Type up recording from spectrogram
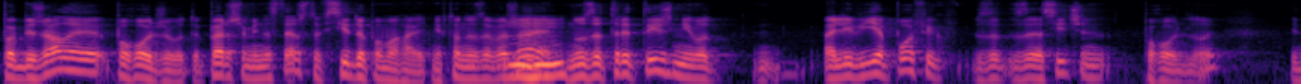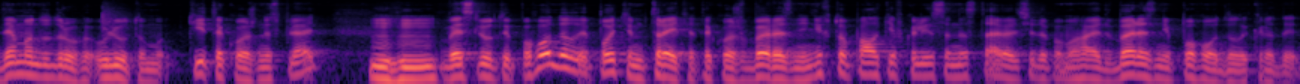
Побіжали погоджувати. Перше міністерство, всі допомагають, ніхто не заважає. Ну за три тижні, от олів'є пофіг, за, за січень погодили. Йдемо до другого, у лютому. Ті також не сплять. Угу. Весь лютий погодили, потім третє також в березні. Ніхто палки в коліса не ставив, всі допомагають. В березні погодили кредит.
